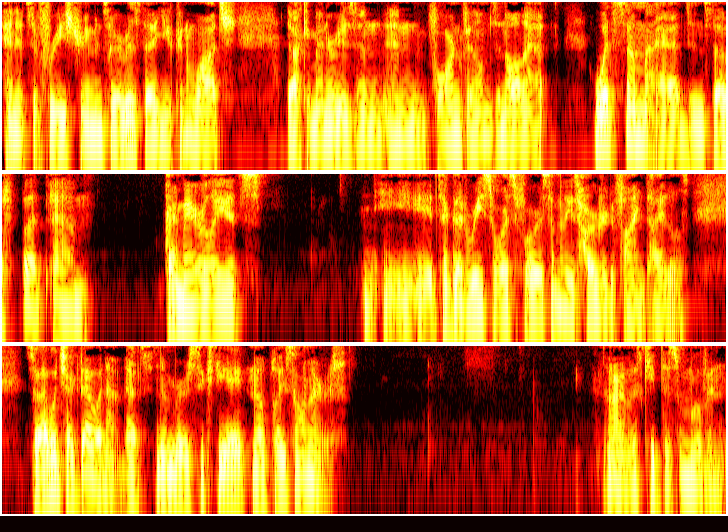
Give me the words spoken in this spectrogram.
And it's a free streaming service that you can watch documentaries and, and foreign films and all that with some ads and stuff, but um, primarily it's it's a good resource for some of these harder to find titles. So I would check that one out. That's number 68, No Place on Earth. All right, let's keep this one moving.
